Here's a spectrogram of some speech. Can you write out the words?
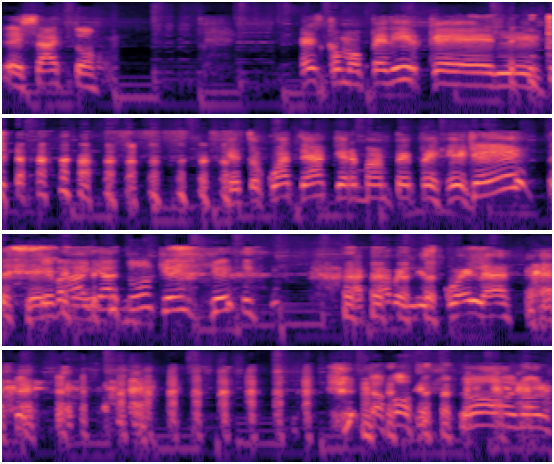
Exacto. Es como pedir que el, que tu cuate Ackerman, Pepe. ¿Qué? Que vaya tú, ¿qué? ¿Qué? Acabe la escuela. No, no, no.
